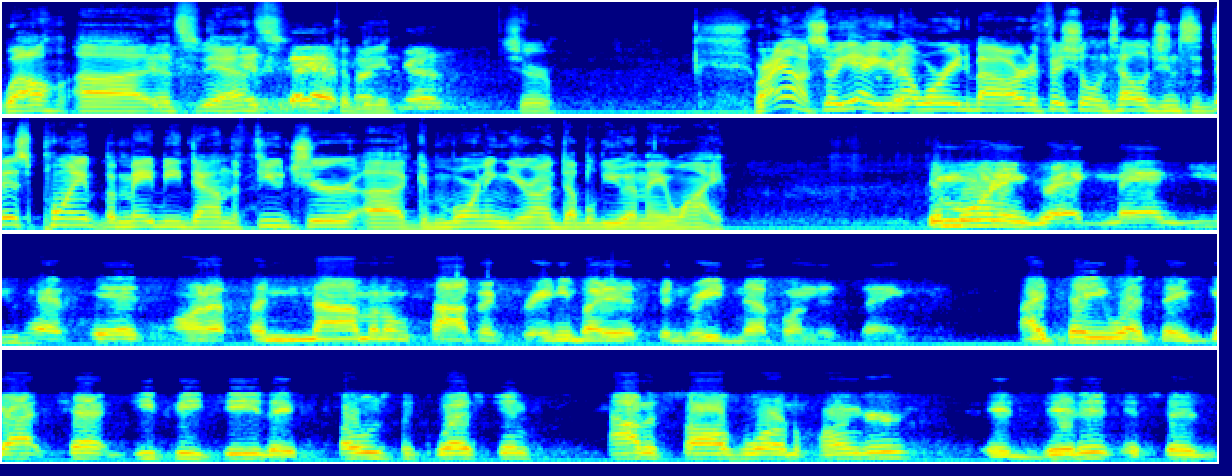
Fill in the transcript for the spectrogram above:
well, uh, that's yeah, it's bad, could be. Friend. Sure. Right on. So yeah, you're not worried about artificial intelligence at this point, but maybe down the future. Uh, good morning. You're on WMAY. Good morning, Greg. Man, you have hit on a phenomenal topic for anybody that's been reading up on this thing. I tell you what, they've got Chat GPT. They've posed the question, how to solve world hunger. It did it. It said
